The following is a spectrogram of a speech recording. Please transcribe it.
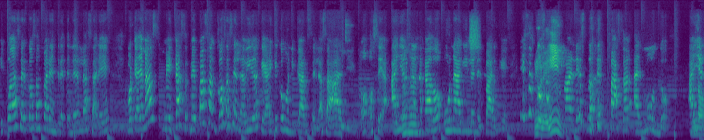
y puedo hacer cosas para entretenerlas, haré. Porque además me, me pasan cosas en la vida que hay que comunicárselas a alguien, ¿no? O sea, ayer me ha atacado un águila en el parque. Esas Lo cosas leí. normales no les pasan al mundo. Ayer,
